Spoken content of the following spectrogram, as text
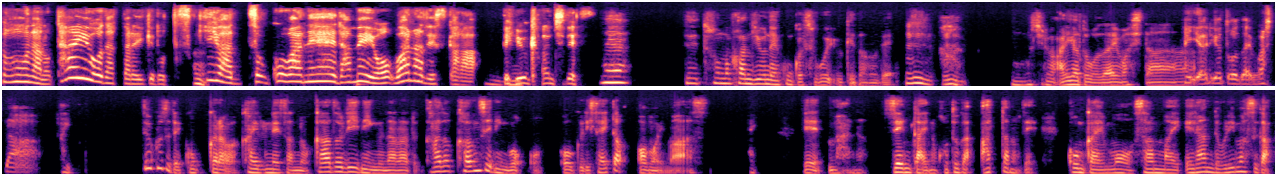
そうなの。太陽だったらいいけど、月は、そこはね、うん、ダメよ。罠ですから、っていう感じです。ね。で、そんな感じをね、今回すごい受けたので。うんうん。面白い。ありがとうございました。はい、ありがとうございました。はい。ということで、ここからはカエル姉さんのカードリーディングならぬカードカウンセリングをお送りしたいと思います。はい。えまあ、前回のことがあったので、今回も3枚選んでおりますが、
